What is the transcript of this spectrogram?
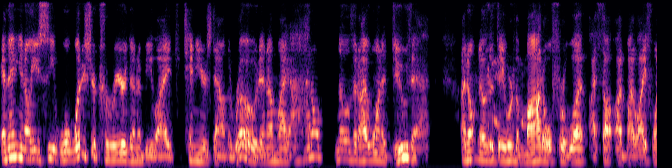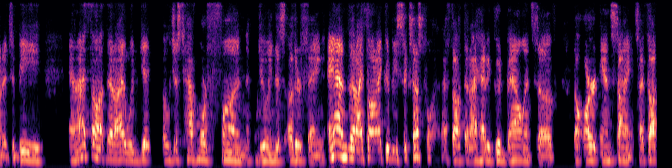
and then, you know, you see, well, what is your career going to be like 10 years down the road? And I'm like, I don't know that I want to do that. I don't know that they were the model for what I thought my life wanted to be. And I thought that I would get, I'll just have more fun doing this other thing. And that I thought I could be successful at. I thought that I had a good balance of the art and science. I thought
